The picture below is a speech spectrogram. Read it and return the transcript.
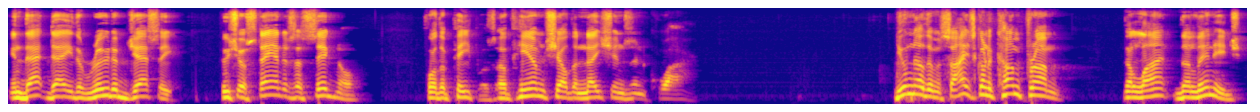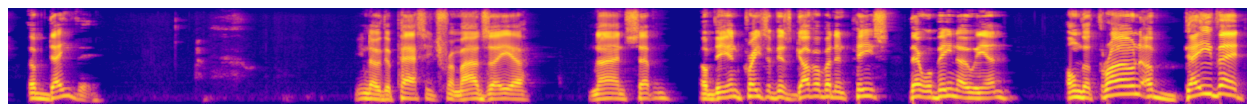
in that day, the root of Jesse, who shall stand as a signal for the peoples, of him shall the nations inquire. You'll know the Messiah is going to come from the, line, the lineage of David. You know the passage from Isaiah 9 7. Of the increase of his government and peace, there will be no end on the throne of David.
